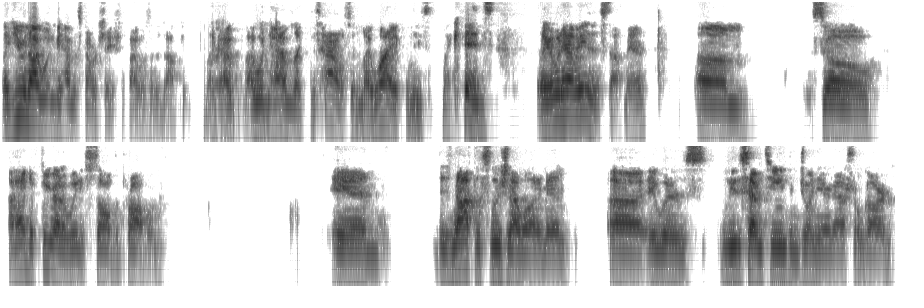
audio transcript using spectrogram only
Like you and I wouldn't be having this conversation if I wasn't adopted. Like right. I, I wouldn't have like this house and my wife and these my kids. Like I wouldn't have any of this stuff, man. Um, so I had to figure out a way to solve the problem. And it's not the solution I wanted, man. Uh, it was leave the 17th and join the Air National Guard.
